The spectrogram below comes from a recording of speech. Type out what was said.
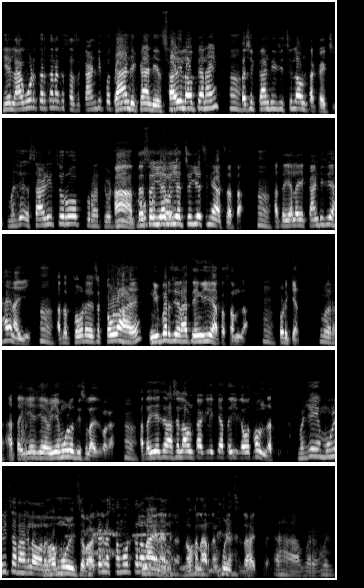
हे लागवड करताना कसं असं कांडी पद्धत कांडी कांडी. साळी लावत्या नाही हा. तशी कांडी जिची लावून टाकायची. म्हणजे साडीचं रोप राहते वाटतं. हा तसं रोपच याला लावायचं. याच येच नाही आज आता. हा. आता याला एक कांडी जी आहे ना ही. हा. आता थोडं याचं कवळा आहे निबर जे राहते हे आता समजा हम्म. थोडक्यात. बरं. आता हे जे हे मुळ दिसू लागले बघा. हा. आता हे जर असं लावून टाकले की आता ही गवत होऊन जाते. म्हणजे हे मुळीचा भाग लावा लागतो. मुळीचं भाग इकडलं समोरचं लावलं नाही नाही होणार. नाही, होणार. नाही. मुळीच लावायचं हा बरं. म्हणजे-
